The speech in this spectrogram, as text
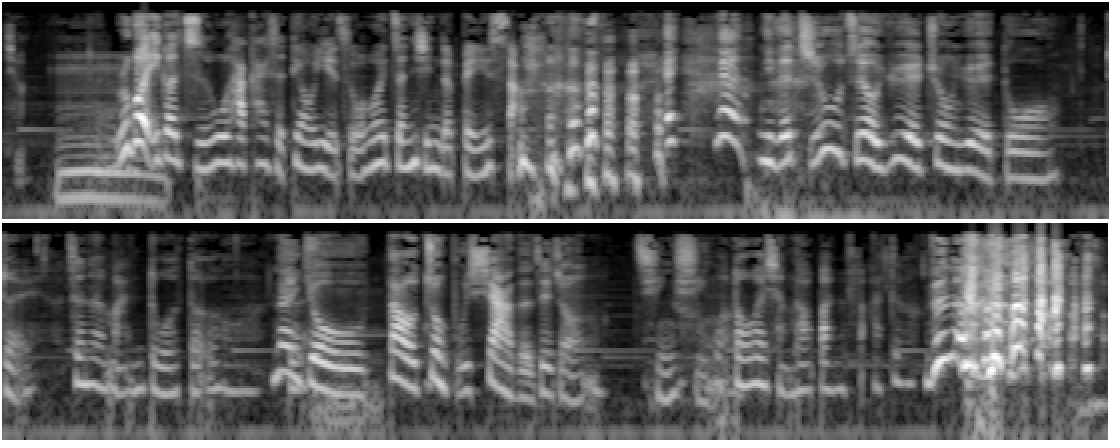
这样。嗯，如果一个植物它开始掉叶子，我会真心的悲伤。哎，那你的植物只有越种越多，对。真的蛮多的，那有到种不下的这种情形，我都会想到办法的。真的，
